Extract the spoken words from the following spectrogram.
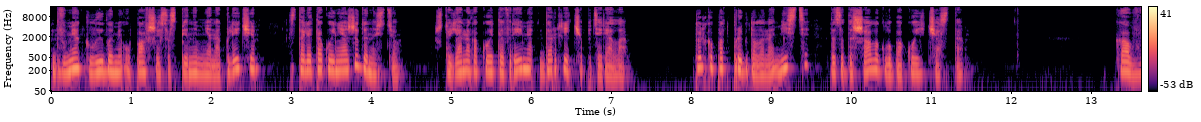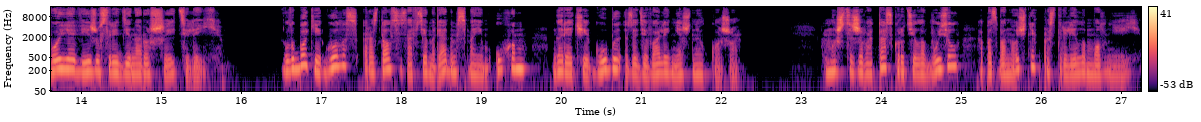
двумя глыбами упавшие со спины мне на плечи, стали такой неожиданностью, что я на какое-то время дар речи потеряла. Только подпрыгнула на месте, да задышала глубоко и часто. «Кого я вижу среди нарушителей?» Глубокий голос раздался совсем рядом с моим ухом, горячие губы задевали нежную кожу. Мышцы живота скрутила в узел, а позвоночник прострелила молнией.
